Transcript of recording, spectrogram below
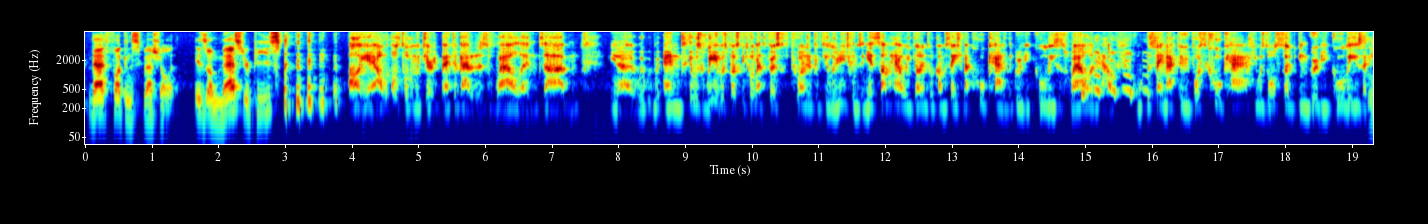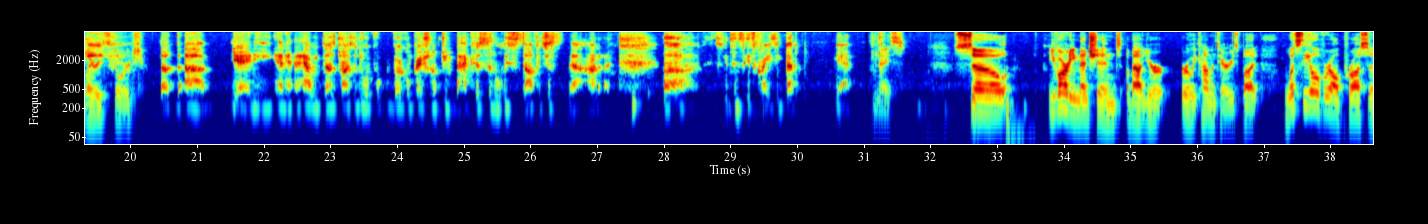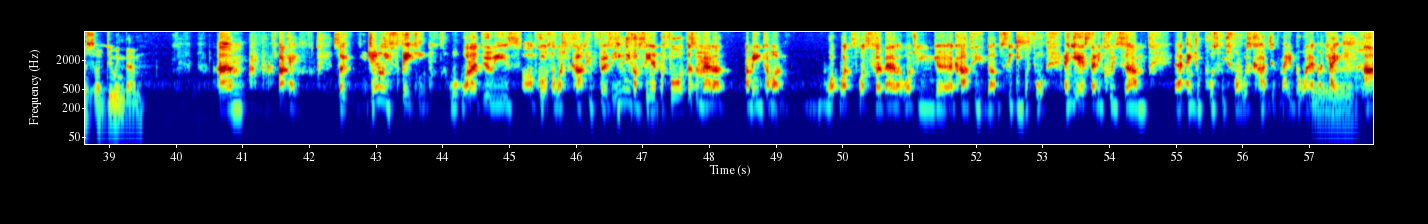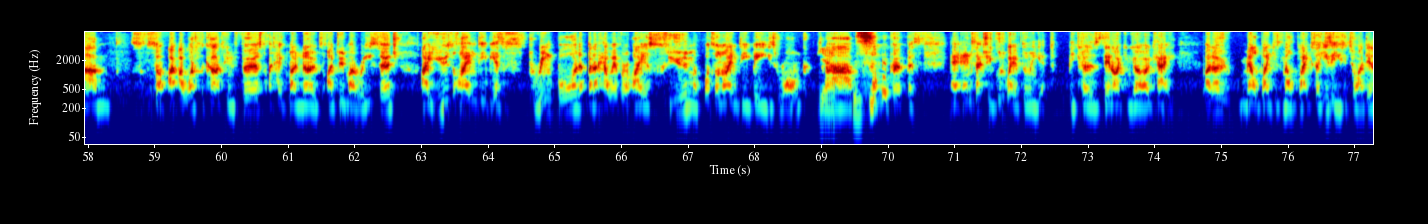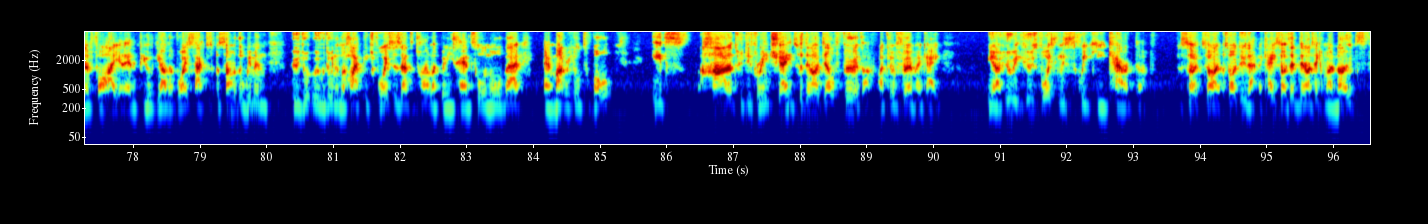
that fucking special is a masterpiece. oh yeah, I, I, was talking with Jerry Beck about it as well, and um, you know, we, we, and it was weird. We are supposed to be talking about the first 250 Looney Tunes, and yet somehow we got into a conversation about Cool Cat and the Groovie Goolies as well, and how the same actor who voiced Cool Cat, he was also in Groovie Goolies. And Larry he, Storch. The, the, uh, yeah, and he and, how he does tries to do a vocal impression of Jim Backus and all this stuff. It's just uh, I don't know. Uh, it's, it's it's crazy, but yeah. Nice. So, you've already mentioned about your early commentaries, but What's the overall process of doing them? Um, okay. So, generally speaking, what, what I do is, of course, I watch the cartoon first. Even if I've seen it before, it doesn't matter. I mean, come on. What, what's what's so bad about watching a, a cartoon that I've seen before? And yes, that includes um, uh, Angel Puss, which is one of the worst cartoons ever made, but whatever. Okay. Um, so, so I, I watch the cartoon first. I take my notes. I do my research. I use IMDb as a springboard, but however, I assume what's on IMDb is wrong. Yeah. Um, on purpose. And, it's actually a good way of doing it because then I can go, okay, I know Mel Blanc is Mel Blanc, so he's easy to identify, and, a few of the other voice actors. But some of the women who, do, who were doing the high pitched voices at the time, like Bernice Hansen and all that, and Margaret Hill Ball, it's harder to differentiate. So then I delve further. I confirm, okay, you know, who who's voicing this squeaky character? So so I, so I do that. Okay, so then I take my notes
